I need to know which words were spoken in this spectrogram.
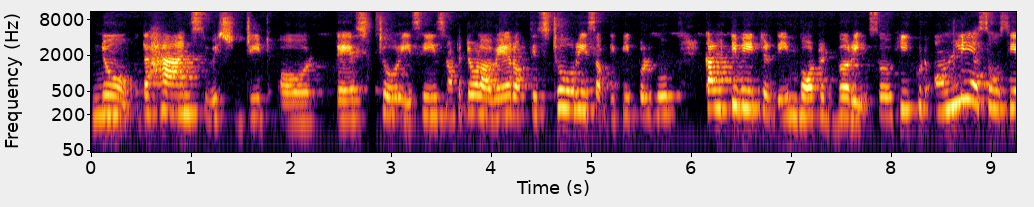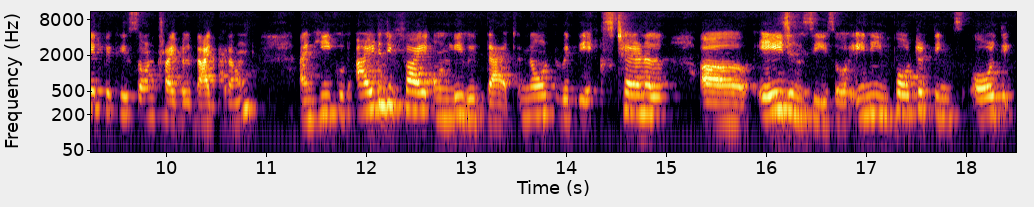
know the hands which did or their stories. He is not at all aware of the stories of the people who cultivated the imported berries. So he could only associate with his own tribal background and he could identify only with that, not with the external uh, agencies or any imported things. All the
